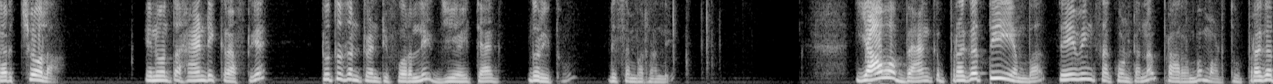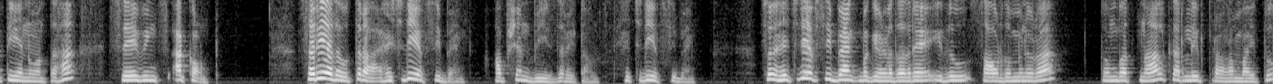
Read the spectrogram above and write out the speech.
ಗರ್ಚೋಲಾ ಎನ್ನುವಂಥ ಹ್ಯಾಂಡಿಕ್ರಾಫ್ಟ್ಗೆ ಟೂ ತೌಸಂಡ್ ಟ್ವೆಂಟಿ ಫೋರಲ್ಲಿ ಜಿ ಐ ಟ್ಯಾಗ್ ದೊರೆಯಿತು ಡಿಸೆಂಬರ್ನಲ್ಲಿ. ಯಾವ ಬ್ಯಾಂಕ್ ಪ್ರಗತಿ ಎಂಬ ಸೇವಿಂಗ್ಸ್ ಅಕೌಂಟನ್ನು ಪ್ರಾರಂಭ ಮಾಡಿತು? ಪ್ರಗತಿ ಎನ್ನುವಂತಹ ಸೇವಿಂಗ್ಸ್ ಅಕೌಂಟ್ ಸರಿಯಾದ ಉತ್ತರ H D F C bank option B is the right answer H D F C bank so H D F C bank ಬಗ್ಗೆ ಹೇಳೋದಾದರೆ ಇದು ಸಾವಿರದ ಒಂಬೈನೂರ ತೊಂಬತ್ನಾಲ್ಕರಲ್ಲಿ ಪ್ರಾರಂಭ ಆಯಿತು,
